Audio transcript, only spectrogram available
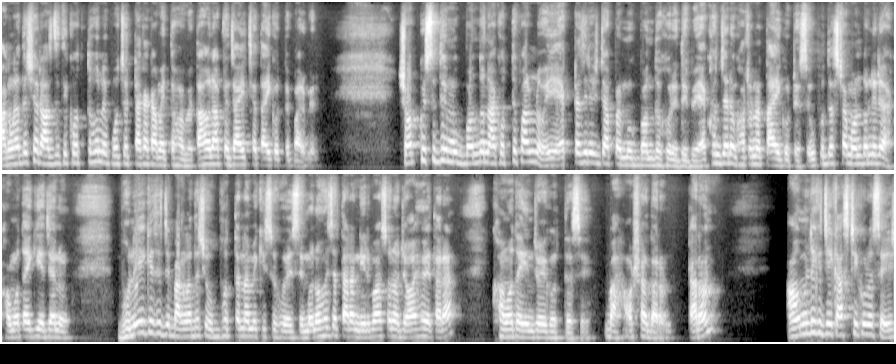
বাংলাদেশে রাজনীতি করতে হলে প্রচুর টাকা কামাইতে হবে। তাহলে আপনি যা ইচ্ছা তাই করতে পারবেন। সবকিছু দিয়ে মুখ বন্ধ না করতে পারল এই একটা জিনিস দিয়ে আপনার মুখ বন্ধ করে দেবে। এখন যেন ঘটনা তাই ঘটেছে। উপদেষ্টা মন্ডলীরা ক্ষমতায় গিয়ে যেন ভুলেই গেছে যে বাংলাদেশে অভ্যুত্থান নামে কিছু হয়েছে। মনে হয়েছে তারা নির্বাচনে জয় হয়ে তারা ক্ষমতা এনজয় করতেছে। বাহ, অসাধারণ। কারণ আওয়ামী লীগ যে কাজটি করেছে, এই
